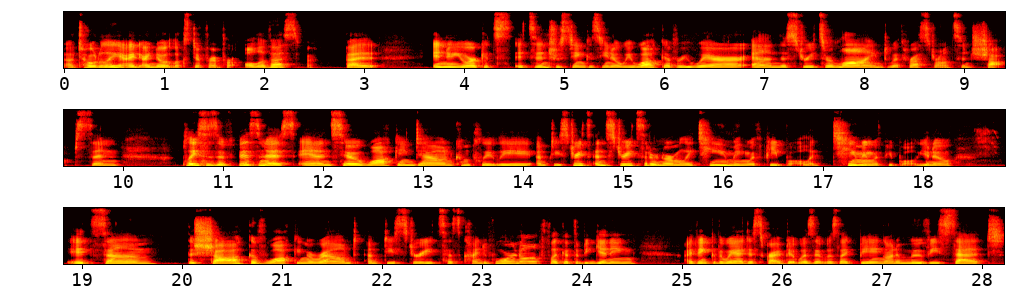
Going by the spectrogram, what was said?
Uh, totally, I, I know it looks different for all of us but in New York, it's it's interesting because you know we walk everywhere and the streets are lined with restaurants and shops and places of business, and so walking down completely empty streets and streets that are normally teeming with people, like teeming with people, you know, it's um the shock of walking around empty streets has kind of worn off. Like at the beginning, I think the way I described it was it was like being on a movie set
